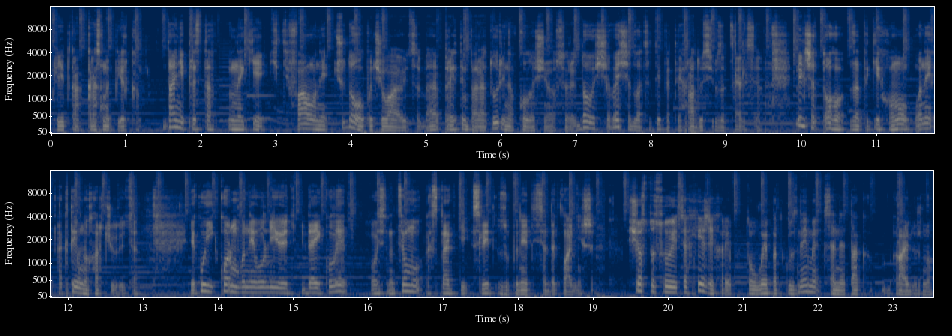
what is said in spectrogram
плітка, краснопірка. Дані представники іхтіфауни чудово почувають себе при температурі навколишнього середовища вище 25 градусів за Цельсія. Більше того, за таких умов вони активно харчуються. Який корм вони воліють і де і коли, ось на цьому аспекті слід зупинитися докладніше. Що стосується хижих риб, то у випадку з ними все не так райдужно.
